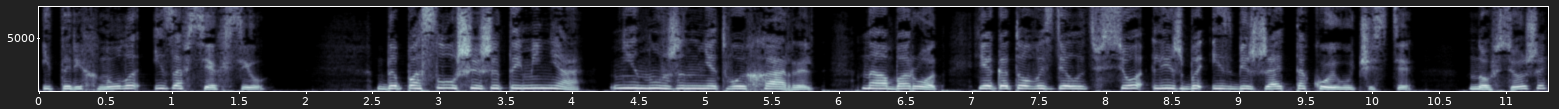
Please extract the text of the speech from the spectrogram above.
и тряхнула изо всех сил. «Да послушай же ты меня! Не нужен мне твой Харальд! Наоборот, я готова сделать все, лишь бы избежать такой участи!» Но все же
